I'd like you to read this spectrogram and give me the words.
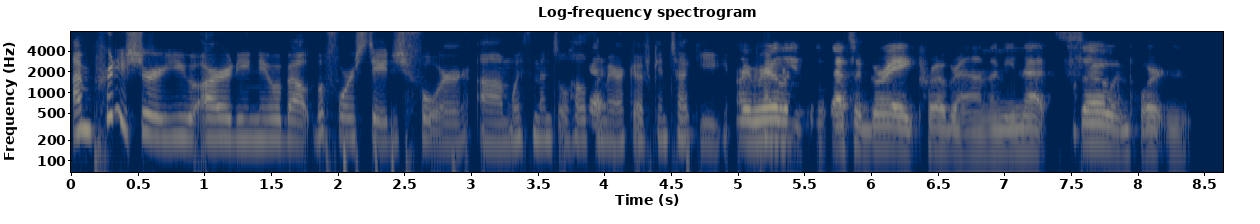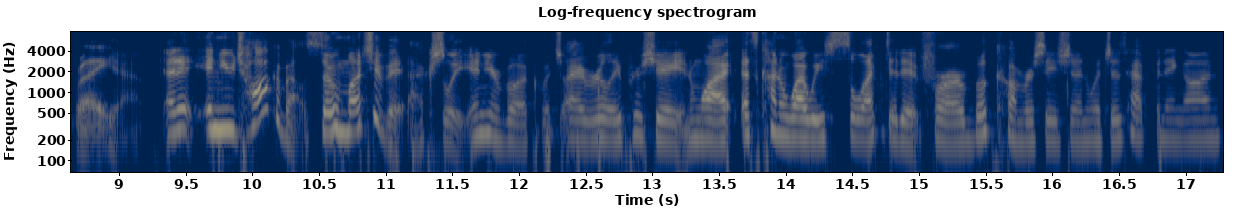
i'm pretty sure you already knew about before stage four um, with mental health yes. america of kentucky. I really think that's a great program. I mean that's so important right. Yeah. And it, and you talk about so much of it actually in your book which i really appreciate and why that's kind of why we selected it for our book conversation which is happening on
